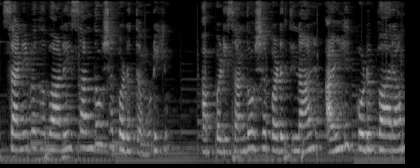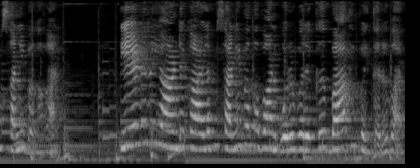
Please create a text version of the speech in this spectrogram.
சனி பகவானை சந்தோஷப்படுத்த முடியும். அப்படி சந்தோஷப்படுத்தினால் அள்ளி கொடுப்பாராம் சனி பகவான். ஏழரை ஆண்டு காலம் சனி பகவான் ஒருவருக்கு பாதிப்பை தருவார்.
